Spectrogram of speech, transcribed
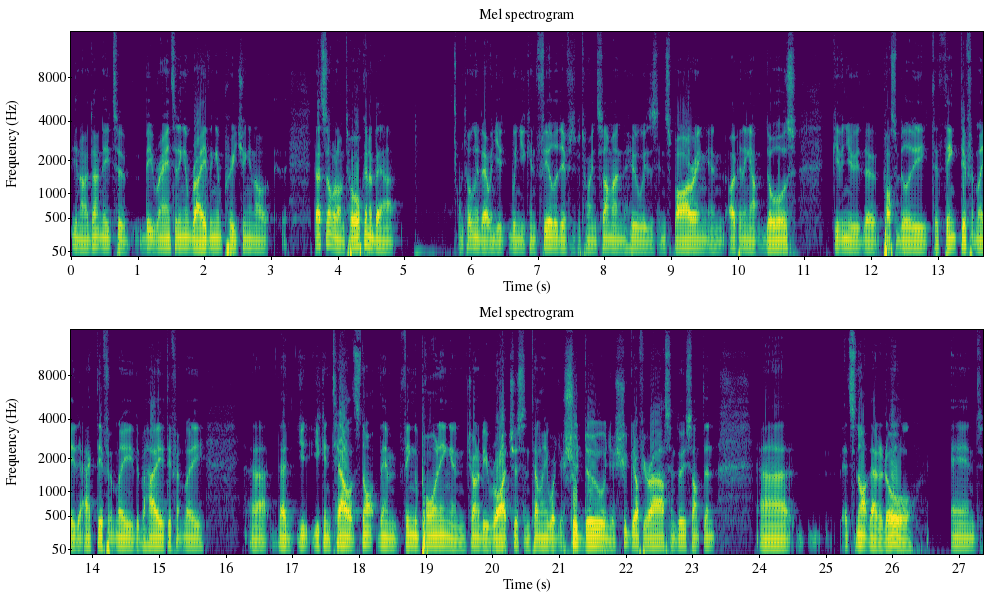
you know I don't need to be ranting and raving and preaching and I'll, that's not what I'm talking about. I'm talking about when you when you can feel the difference between someone who is inspiring and opening up doors, giving you the possibility to think differently, to act differently, to behave differently. Uh, that you, you can tell it's not them finger pointing and trying to be righteous and telling you what you should do and you should get off your ass and do something. Uh, it's not that at all. And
